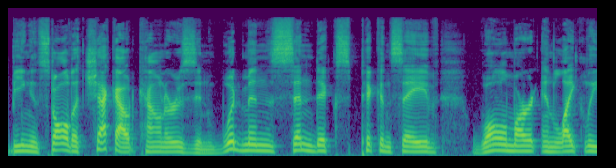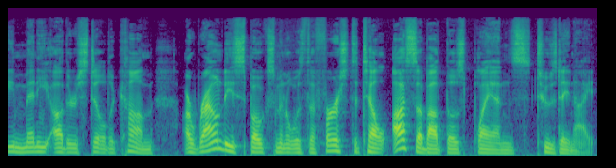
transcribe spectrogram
being installed at checkout counters in Woodman's, Sendik's, Pick and Save, Walmart, and likely many others still to come. A Roundy's spokesman was the first to tell us about those plans Tuesday night.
